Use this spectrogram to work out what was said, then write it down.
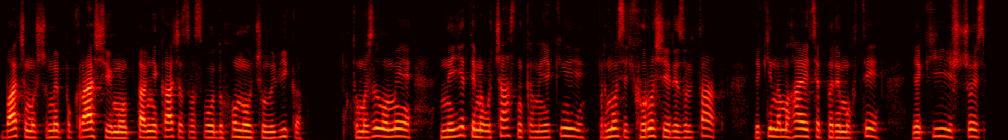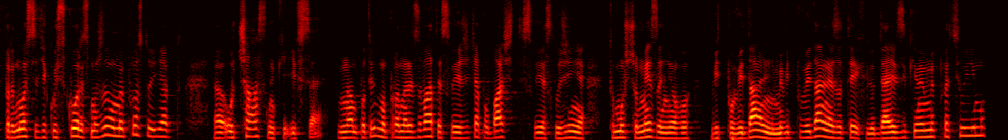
бачимо, що ми покращуємо певні качества свого духовного чоловіка, то можливо ми не є тими учасниками, які приносять хороший результат, які намагаються перемогти, які щось приносять якусь користь. Можливо, ми просто як е, учасники і все. Нам потрібно проаналізувати своє життя, побачити своє служіння, тому що ми за нього відповідальні. Ми відповідальні за тих людей, з якими ми працюємо.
